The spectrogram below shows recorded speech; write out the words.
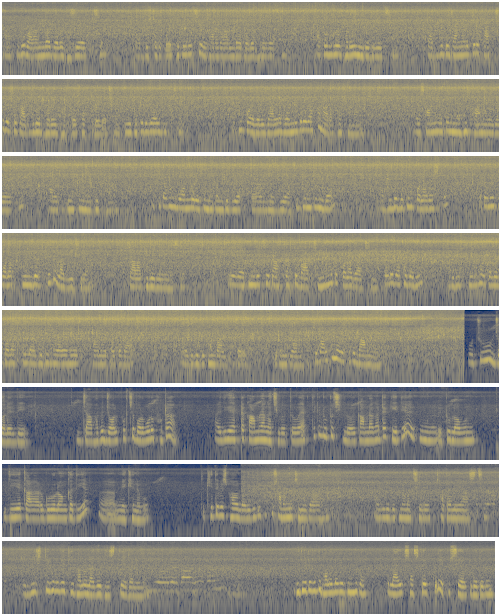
আর পুরো বারান্দা জলে ভেসে যাচ্ছে। অ্যাডজাস্টার উপরে থেকে গেছে, সারা বারান্দা জলে ভরে গেছে। কাপড়গুলো ঘরেই মিলে দিয়েছি। চারদিকে জানলার উপরে কাজ ছিল সে কাজগুলো ঝড়ের ধাক্কায় সব পড়ে গেছে। দিয়ে ভেতরে জল দিচ্ছে কী করা যাবে? জানলা বন্ধ করে রাখা না রাখা সময় আর সামনে এটা মুরগি ফার্ম আমাদের আর কি। আর একটু তিনশো ফার্ম কিছু তখন বন্ধ রেখে মোটামুটি দু একটা মুরগি আছে, তিন তিন দেয়। আর দিকে দেখুন কলা গাছটা। এটা আমি কলা ফুল গাছ থেকে লাগিয়েছিলাম। চারা তুলে নিয়ে এসে তো এখন দেখছি এটা আস্তে আস্তে বাড়ছে, মনে হয় এটা কলা গাছ। পরে দেখা যাবে, যদি ফুল হয় তাহলে কলা ফুল আর যদি বড় হয়ে ফল হয় তাহলে গাছ। আর এদিকে দেখুন বালতিটাই এরকম জল হচ্ছে বালতি নয় সেটা দাম নেই। প্রচুর জলের বেগ। যাভাবে জল পড়ছে, বড় বড় ফুটা। আর এদিকে একটা কামরাঙা ছিল, তো এক থেকে দুটো ছিল। ওই কামরাঙাটা কেটে একটু লবণ দিয়ে আর গুঁড়ো লঙ্কা দিয়ে মেখে নেব। তো খেতে বেশ ভালো লাগে। যদি একটু সামান্য চিনি দেওয়া হয়। আর যদি দেখুন আমার ছেলে ছাতা নিয়ে আসছে। তো বৃষ্টি হলে যে কী ভালো লাগে ভিজতে জানি না। ভিডিওটা যদি ভালো লাগে বন্ধুরা, তো লাইক সাবস্ক্রাইব করে একটু শেয়ার করে দেবেন।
